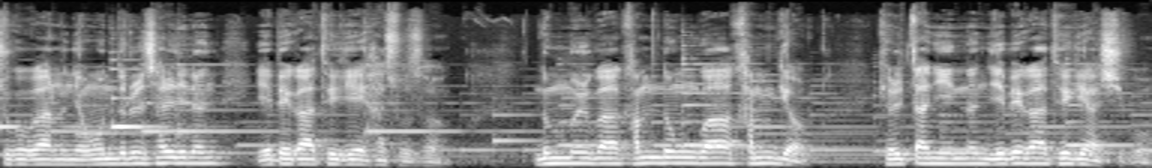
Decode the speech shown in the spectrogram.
죽어가는 영혼들을 살리는 예배가 되게 하소서. 눈물과 감동과 감격, 결단이 있는 예배가 되게 하시고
